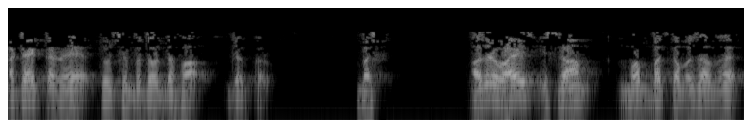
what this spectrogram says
اٹیک کر رہے تو اسے بطور دفاع جگ کرو۔ بس۔ ادر وائز اسلام محبت کا مذہب ہے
